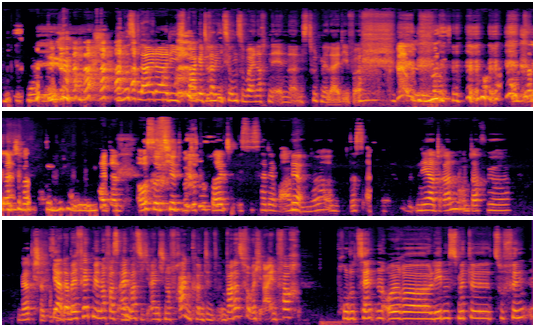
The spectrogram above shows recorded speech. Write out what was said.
du musst leider die Spargeltradition zu Weihnachten ändern. Es tut mir leid, Eva. und allein schon, was halt dann aussortiert wird, das ist halt, das ist halt der Wahnsinn. Ja. Ne? Und das einfach näher dran und dafür wertschätzen. Ja, dabei fällt mir noch was ein, was ich eigentlich noch fragen könnte. War das für euch einfach, Produzenten eurer Lebensmittel zu finden?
